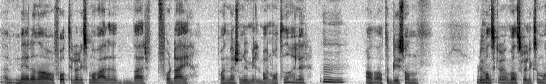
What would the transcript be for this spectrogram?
Eh, Mer enn å få til å liksom å være der for deg på en mer sånn umiddelbar måte, da, eller? At, at det blir sånn Det blir vanskeligere, vanskeligere liksom å,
